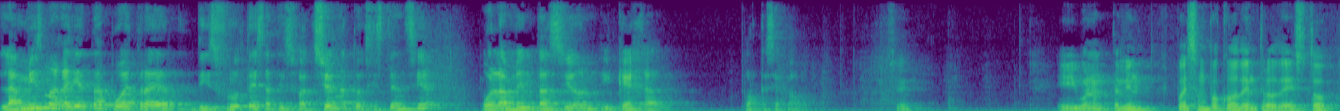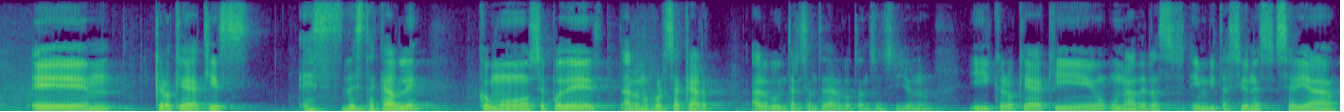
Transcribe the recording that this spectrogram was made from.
la misma galleta puede traer disfrute y satisfacción a tu existencia o lamentación y queja porque se acabó. Sí. Y bueno, también, pues un poco dentro de esto, eh, creo que aquí es, es destacable cómo se puede a lo mejor sacar algo interesante de algo tan sencillo, ¿no? Y creo que aquí una de las invitaciones sería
